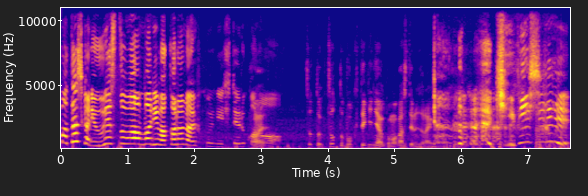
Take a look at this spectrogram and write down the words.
まあ確かにウエストはあんまりわからない服にしてるかな、はちょっとちょっと僕的にはごまかしてるんじゃないかなって 厳しい。え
